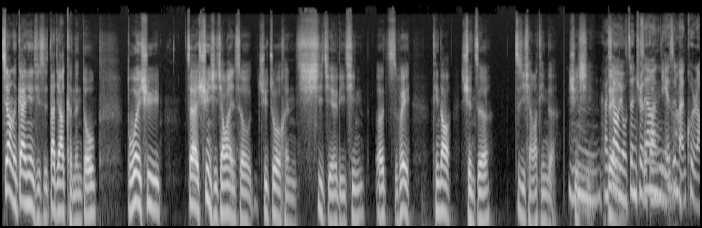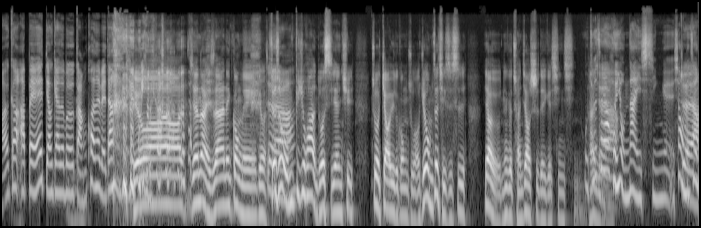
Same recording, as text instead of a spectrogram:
这样的概念，其实大家可能都不会去在讯息交换的时候去做很细节的厘清，而只会听到选择自己想要听的。讯息、嗯、还是要有正确的观念，也是蛮困扰。要跟阿伯调价的不赶快那边当。对啊，现在也是在那供嘞，对吧？所以说我们必须花很多时间去做教育的工作。我觉得我们这其实是要有那个传教士的一个心情。我觉得这要很有耐心哎，像我们这种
